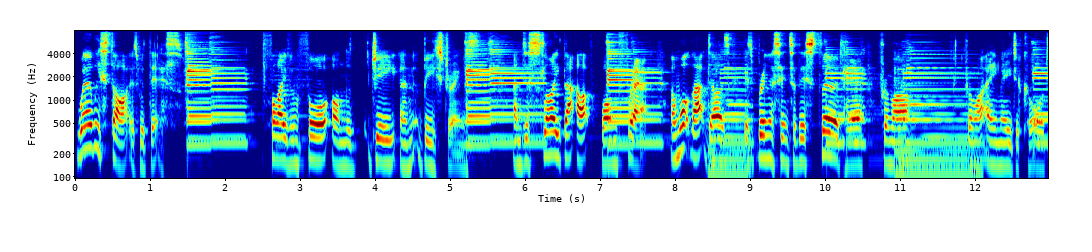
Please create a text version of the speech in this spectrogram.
Where we start is with this. Five and four on the G and B strings and just slide that up one fret. And what that does is bring us into this third here from our, from our A major chord.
